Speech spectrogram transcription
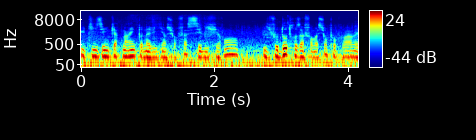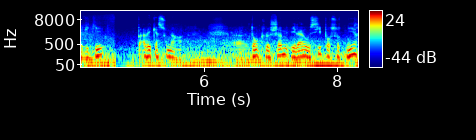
utiliser une carte marine pour naviguer en surface, c'est différent. Il faut d'autres informations pour pouvoir naviguer avec un sous-marin. Euh, donc le CHUM est là aussi pour soutenir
